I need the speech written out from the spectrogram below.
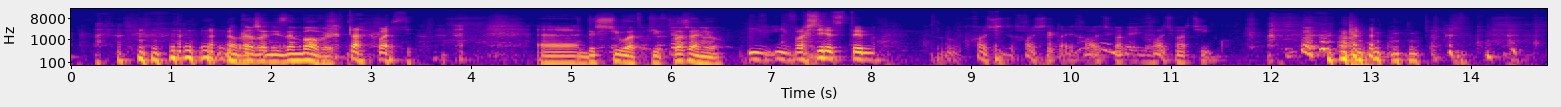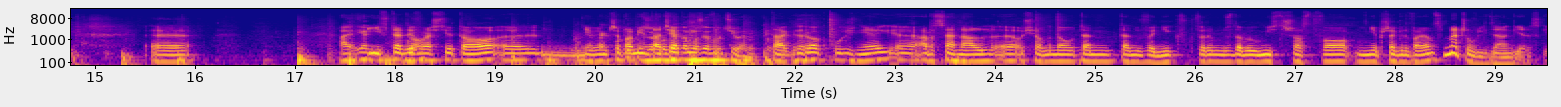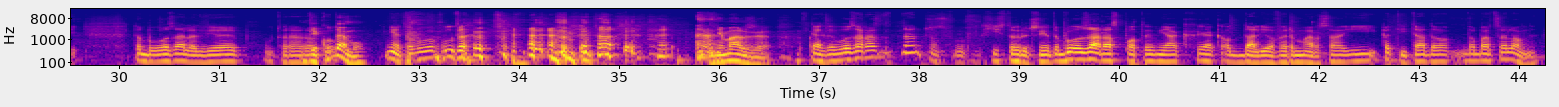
Korzeni zębowych. Tak, właśnie. E, Gdyż siła tkwi w korzeniu. i, I właśnie z tym. Chodź, chodź tutaj, chodź, Mar- chodź Marcinku. E, A jak, I wtedy no, właśnie to, e, nie wiem czy pamiętacie, wiadomo, że wróciłem. tak, rok później e, Arsenal e, osiągnął ten, ten wynik, w którym zdobył mistrzostwo nie przegrywając meczu w lidze angielskiej. To było zaledwie półtora roku. Wieku temu. Nie, to było półtora... Niemalże. Tak, to było zaraz, no, to historycznie to było zaraz po tym, jak, jak oddali Overmarsa i Petita do, do Barcelony.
